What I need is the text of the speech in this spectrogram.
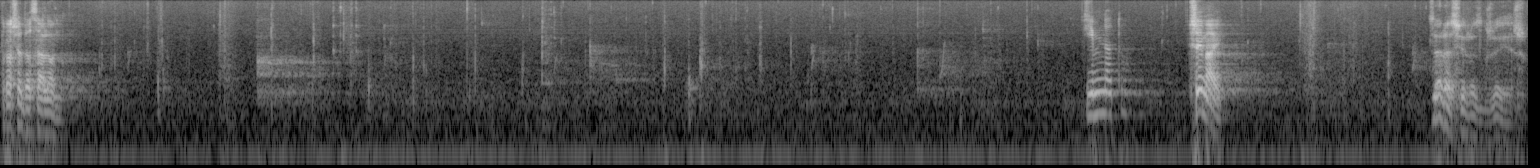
Proszę do salonu. Zimno tu. Trzymaj! Zaraz się rozgrzejesz.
